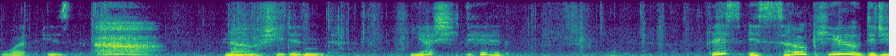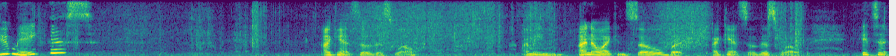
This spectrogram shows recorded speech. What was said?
what is... no, she didn't. Yes, she did. This is so cute. Did you make this? I can't sew this well. I mean, I know I can sew, but I can't sew this well. It's an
